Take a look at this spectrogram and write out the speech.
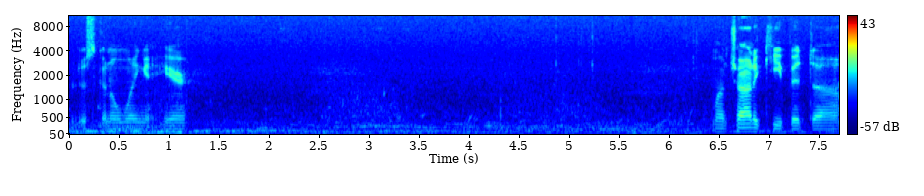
we're just gonna wing it here. I'm gonna try to keep it uh,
